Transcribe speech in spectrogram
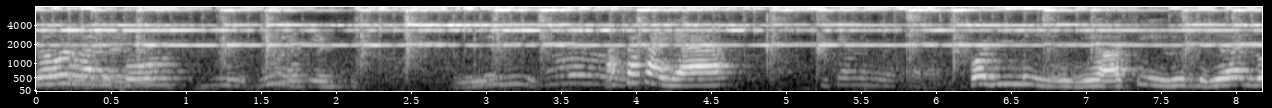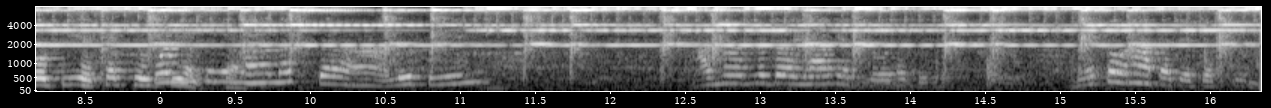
गौरवाली कोण? असं काय या पडली ही अशी ही ही लोटी ह्याच्यात ठेवली असतात आम्ही म्हटलं तर ह्या घेतलं होतं ते. घेतो ना आता त्याच्यात तुम्ही.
